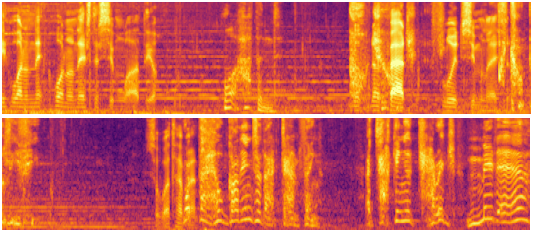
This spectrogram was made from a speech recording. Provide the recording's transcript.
Ei huono, ne, huono nestesimulaatio. What happened? Not, Poor oh, not George. bad fluid simulation. I can't believe he... So what happened? What the hell got into that damn thing? Attacking a carriage mid-air?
